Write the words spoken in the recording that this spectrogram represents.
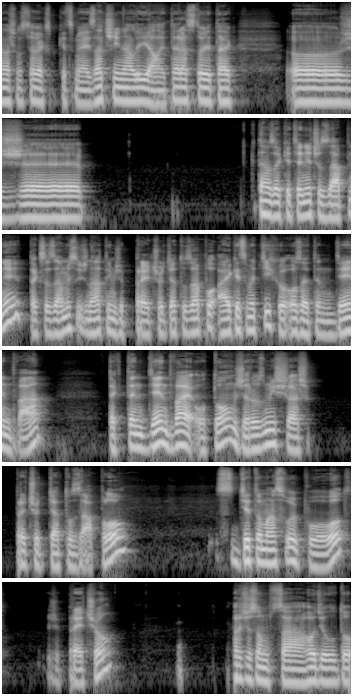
na našom vzťahu, keď sme aj začínali, ale teraz to je tak, e, že naozaj, keď ťa niečo zapne, tak sa zamyslíš nad tým, že prečo ťa to zaplo. Aj keď sme ticho ozaj ten deň, dva, tak ten deň, dva je o tom, že rozmýšľaš, prečo ťa to zaplo, kde to má svoj pôvod, že prečo, prečo som sa hodil do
